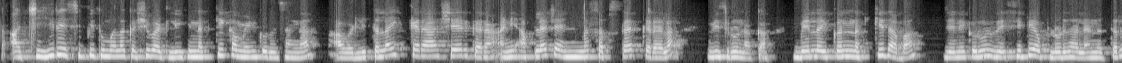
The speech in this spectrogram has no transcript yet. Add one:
आजची ही रेसिपी तुम्हाला कशी वाटली ही नक्की कमेंट करून सांगा. आवडली तर लाईक करा शेअर करा आणि आपल्या चॅनलला सबस्क्राईब करायला विसरू नका. बेल ऐकन नक्की दाबा. जेणेकरून रेसिपी अपलोड झाल्यानंतर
